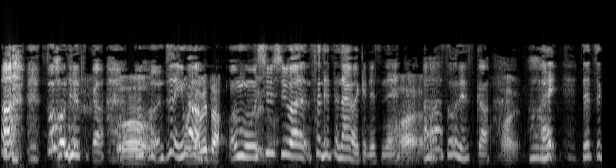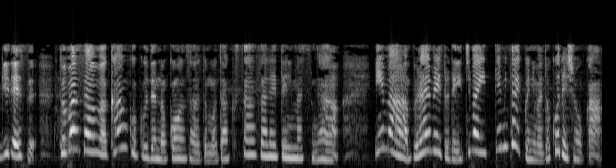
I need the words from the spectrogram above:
あ、そうですか。じゃあ今もう。もう収集はされてないわけですね。はい。あそうですか。はい。はい。じゃあ次です。鳥羽さんは韓国でのコンサートもたくさんされていますが、今、プライベートで一番行ってみたい国はどこでしょうか？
